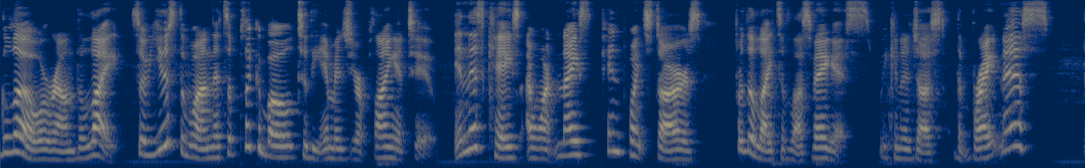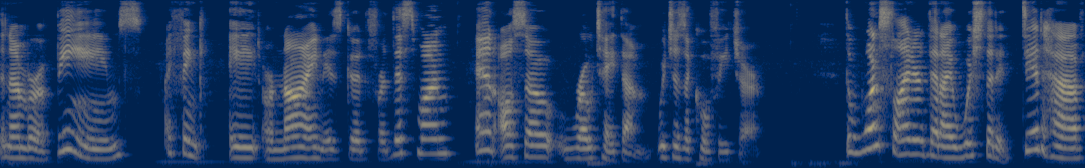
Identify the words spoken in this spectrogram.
glow around the light. So use the one that's applicable to the image you're applying it to. In this case, I want nice pinpoint stars for the lights of Las Vegas. We can adjust the brightness, the number of beams. I think eight or nine is good for this one, and also rotate them, which is a cool feature. The one slider that I wish that it did have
